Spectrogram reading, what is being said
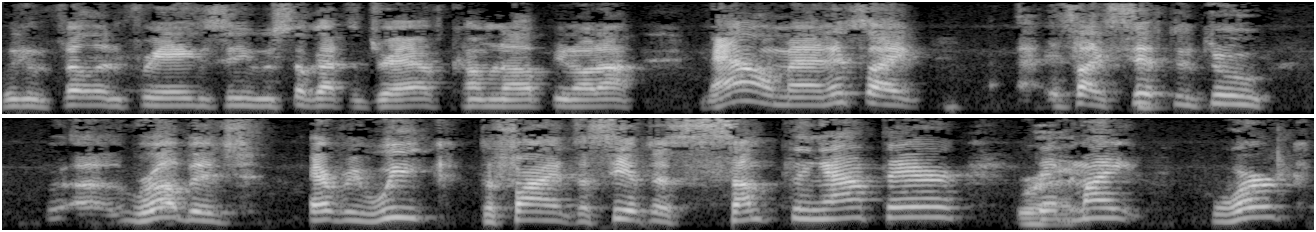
We can fill in free agency. We still got the draft coming up. You know that now, man. It's like it's like sifting through uh, rubbish every week to find to see if there's something out there right. that might work.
